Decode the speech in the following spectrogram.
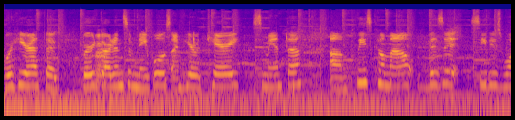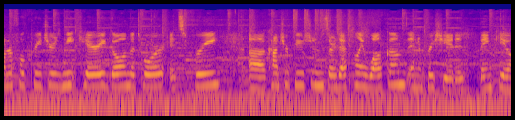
we're here at the Bird Gardens of Naples. I'm here with Carrie, Samantha. Um, please come out, visit, see these wonderful creatures, meet Carrie, go on the tour. It's free. Uh, contributions are definitely welcomed and appreciated. Thank you.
